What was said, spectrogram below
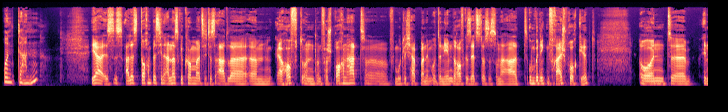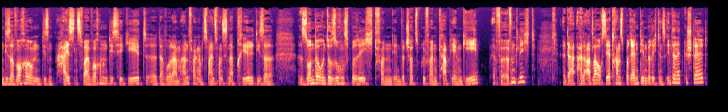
Und dann ja, es ist alles doch ein bisschen anders gekommen, als sich das Adler ähm, erhofft und, und versprochen hat. Äh, vermutlich hat man im Unternehmen darauf gesetzt, dass es so eine Art unbedingten Freispruch gibt. Und äh, in dieser Woche, um diesen heißen zwei Wochen, um die es hier geht, äh, da wurde am Anfang, am 22. April, dieser Sonderuntersuchungsbericht von den Wirtschaftsprüfern KPMG äh, veröffentlicht. Da hat Adler auch sehr transparent den Bericht ins Internet gestellt.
